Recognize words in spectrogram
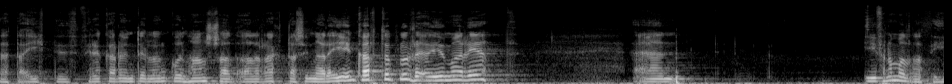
þetta íttið frekar undir löngun hans að, að rækta sínar eigin kartöflur ef ég maður rétt. En í framhald af því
